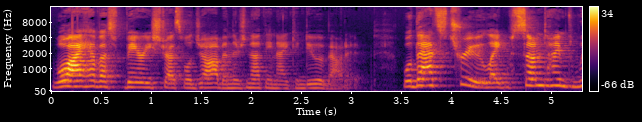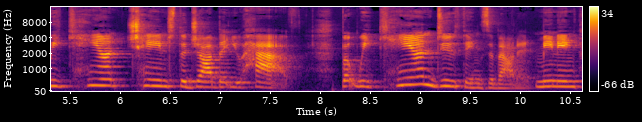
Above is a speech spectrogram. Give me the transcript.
well, I have a very stressful job and there's nothing I can do about it. Well, that's true. Like sometimes we can't change the job that you have but we can do things about it. Meaning,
